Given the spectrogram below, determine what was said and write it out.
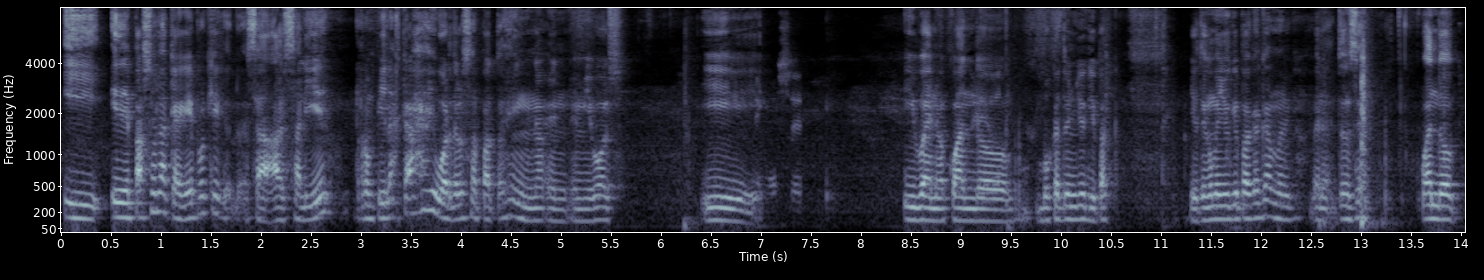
Y, y de paso la cagué porque, o sea, al salir rompí las cajas y guardé los zapatos en, en, mi bolso. Y, y bueno, cuando. Búscate un Yuki Pack. Yo tengo mi Yuki Pack acá, marico. Bueno, entonces, cuando.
